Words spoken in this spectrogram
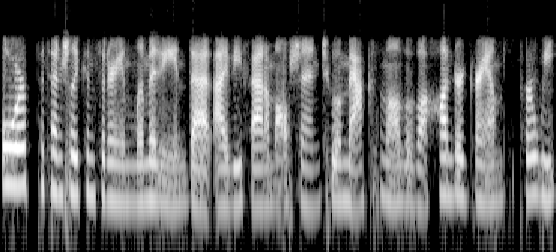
or potentially considering limiting that IV fat emulsion to a maximum of 100 grams per week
